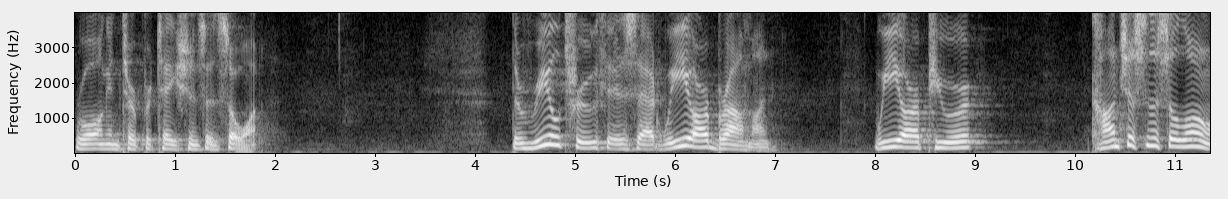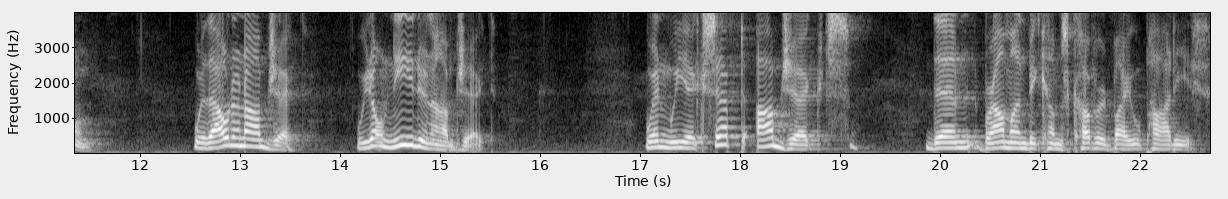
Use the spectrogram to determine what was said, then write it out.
wrong interpretations and so on. The real truth is that we are Brahman. We are pure consciousness alone, without an object. We don't need an object. When we accept objects, then Brahman becomes covered by upadhis.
